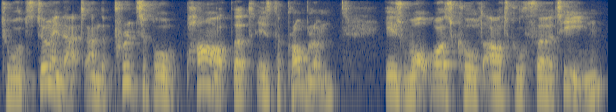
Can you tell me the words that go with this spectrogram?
towards doing that. And the principal part that is the problem is what was called Article 13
